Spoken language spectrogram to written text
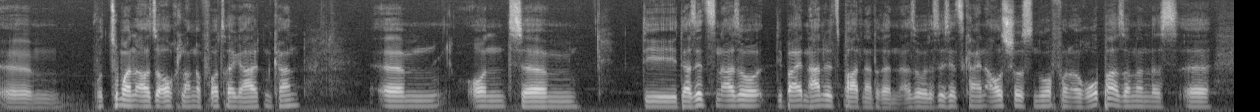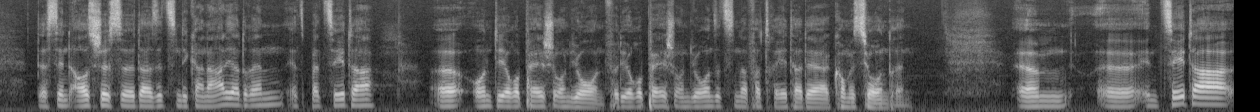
ähm, wozu man also auch lange Vorträge halten kann. Ähm, und ähm, die, da sitzen also die beiden Handelspartner drin. Also das ist jetzt kein Ausschuss nur von Europa, sondern das, äh, das sind Ausschüsse, da sitzen die Kanadier drin, jetzt bei CETA, äh, und die Europäische Union. Für die Europäische Union sitzen da Vertreter der Kommission drin. Ähm, äh, in CETA,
